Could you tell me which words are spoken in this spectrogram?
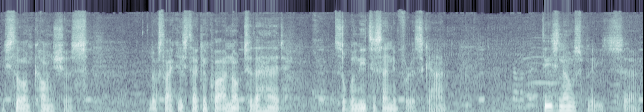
He's still unconscious. Looks like he's taken quite a knock to the head. So we'll need to send him for a scan. These nosebleeds, uh,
